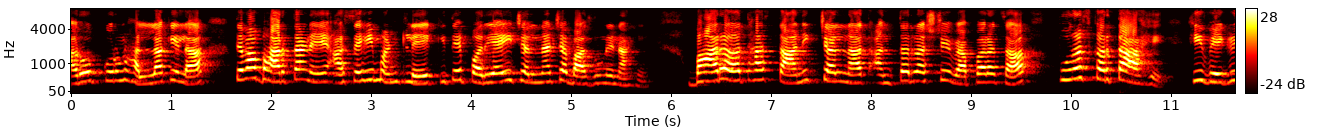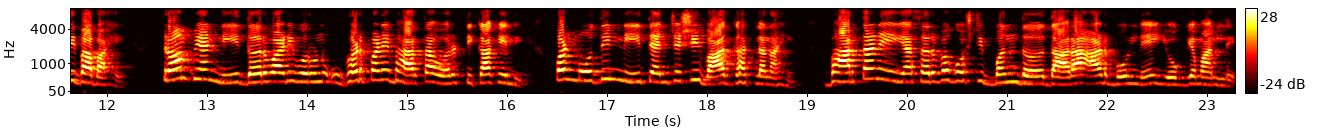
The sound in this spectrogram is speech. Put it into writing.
आरोप करून हल्ला केला तेव्हा भारताने असेही म्हटले की ते पर्यायी चलनाच्या बाजूने नाही. भारत हा स्थानिक चलनात आंतरराष्ट्रीय व्यापाराचा पुरस्कर्ता आहे. ही वेगळी बाब आहे. ट्रम्प यांनी दरवाढीवरून उघडपणे भारतावर टीका केली पण मोदींनी त्यांच्याशी वाद घातला नाही. भारताने या सर्व गोष्टी बंद दाराआड बोलणे योग्य मानले.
